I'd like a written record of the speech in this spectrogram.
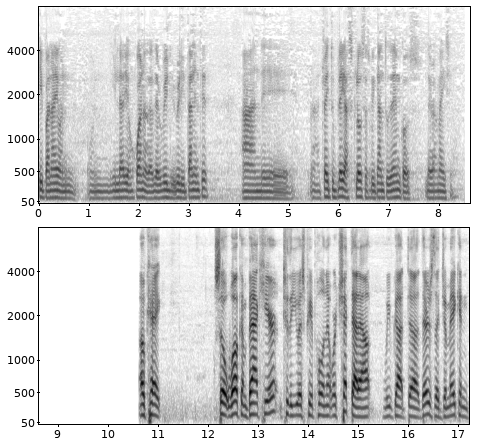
keep an eye on, on Hilario and Juano, that they're really, really talented. And uh, uh, try to play as close as we can to them because they're amazing. Okay. So welcome back here to the USPA Polo Network. Check that out. We've got uh, there's the Jamaican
